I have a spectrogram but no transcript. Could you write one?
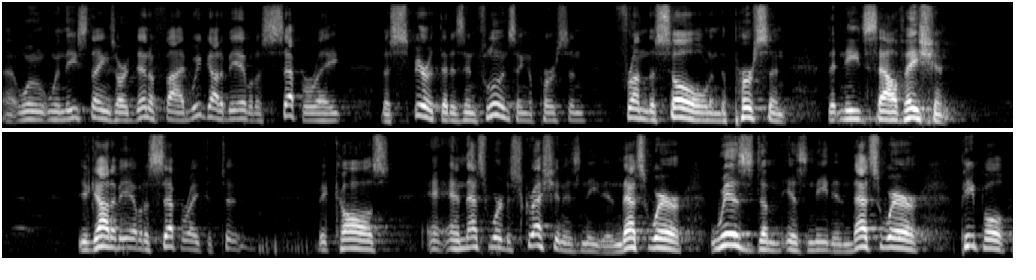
uh, when, when these things are identified, we've got to be able to separate the spirit that is influencing a person from the soul and the person that needs salvation. You got to be able to separate the two because and that's where discretion is needed and that's where wisdom is needed and that's where people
